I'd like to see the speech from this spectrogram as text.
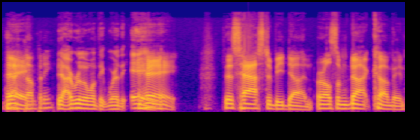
That hey, company. yeah, I really want the wear the A. hey, this has to be done, or else I'm not coming.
